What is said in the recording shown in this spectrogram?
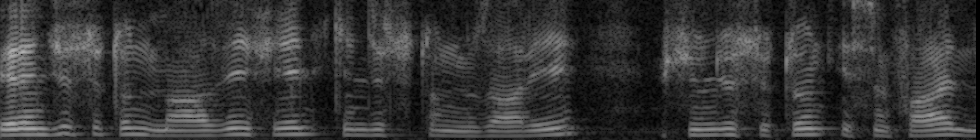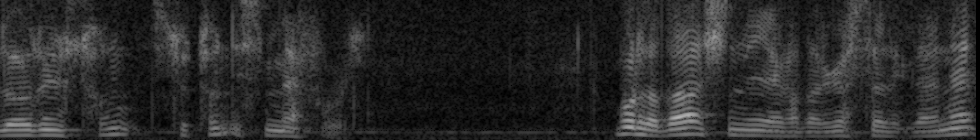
Birinci sütun mazi fiil, ikinci sütun muzari, üçüncü sütun isim fail, dördüncü sütun, sütun isim mef'ul. Burada da şimdiye kadar gösterdiklerini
